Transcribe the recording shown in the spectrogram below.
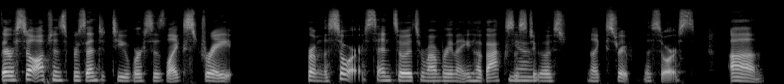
There are still options presented to you versus like straight from the source. And so it's remembering that you have access yeah. to go like straight from the source. Um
